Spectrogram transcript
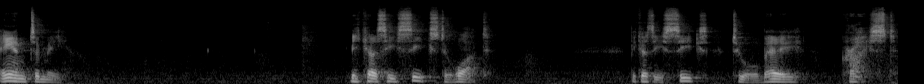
and to me. Because he seeks to what? Because he seeks to obey Christ.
